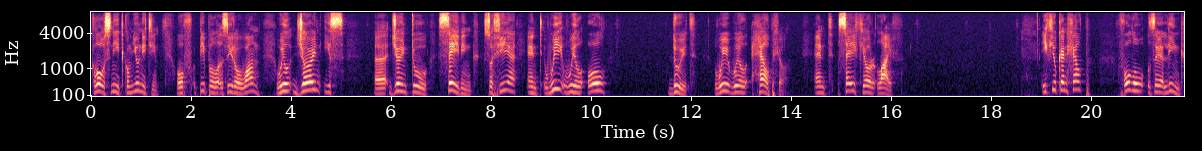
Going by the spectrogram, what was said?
close-knit community of people 01 will join is uh, join to saving Sophia and we will all do it. We will help her and save your life. If you can help, follow the link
